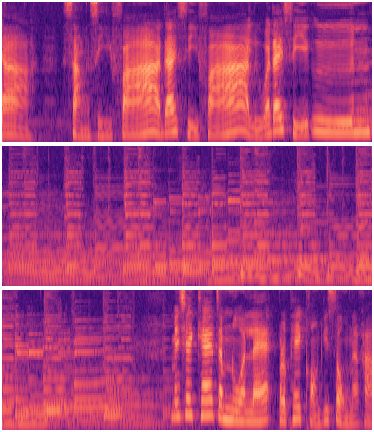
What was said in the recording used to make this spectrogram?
ย่า สั่งสีฟ้า ได้สีฟ้า หรือว่าได้สีอื่น ไม่ใช่แค่จำนวนและประเภทของที่ส่งนะคะ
